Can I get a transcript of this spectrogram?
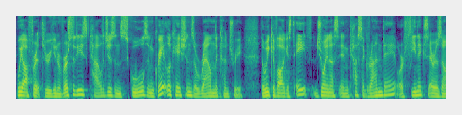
We offer it through universities, colleges, and schools in great locations around the country. The week of August 8th, join us in Casa Grande or Phoenix, Arizona.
